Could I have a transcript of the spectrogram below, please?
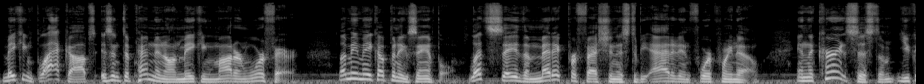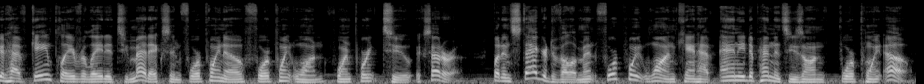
making Black Ops isn't dependent on making Modern Warfare. Let me make up an example. Let's say the medic profession is to be added in 4.0. In the current system, you could have gameplay related to medics in 4.0, 4.1, 4.2, etc. But in staggered development, 4.1 can't have any dependencies on 4.0.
